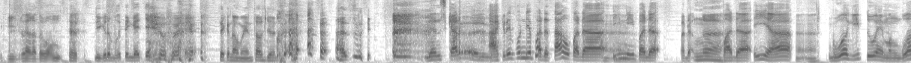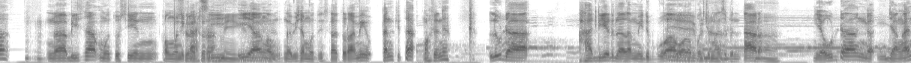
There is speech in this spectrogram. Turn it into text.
gila kata gue tiga cewek Saya kena mental John. Asli. dan sekarang akhirnya pun dia pada tahu pada Heeh. ini pada Pada ngeh. pada iya Heeh. gua gitu emang gua Mm-mm. nggak bisa mutusin komunikasi gitu iya ya. nggak nggak bisa mutusin silaturahmi kan kita maksudnya lu udah hadir dalam hidup gua Iya, walaupun cuma sebentar Heeh. Ya udah nggak jangan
